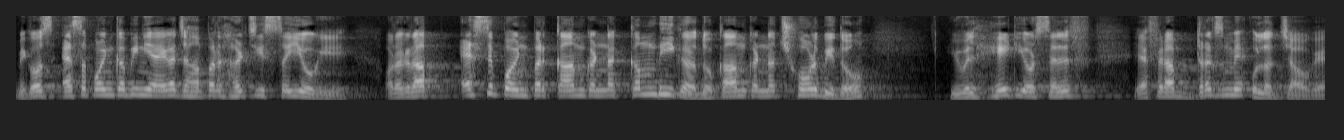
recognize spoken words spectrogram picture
बिकॉज़ ऐसा पॉइंट कभी नहीं आएगा जहाँ पर हर चीज़ सही होगी। और अगर आप ऐसे पॉइंट पर काम करना कम भी कर दो, काम करना छोड़ भी दो यू विल हेट योर सेल्फ या फिर आप ड्रग्स में उलझ जाओगे।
